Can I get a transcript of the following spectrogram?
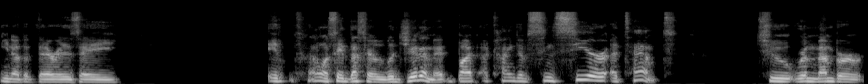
you know that there is a it, I don't want to say necessarily legitimate, but a kind of sincere attempt to remember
